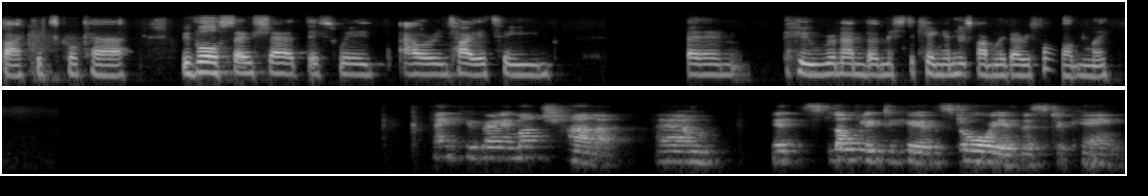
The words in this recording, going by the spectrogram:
by critical care. We've also shared this with our entire team um, who remember Mr King and his family very fondly. Thank you very much, Hannah. Um, it's lovely to hear the story of Mr. King.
